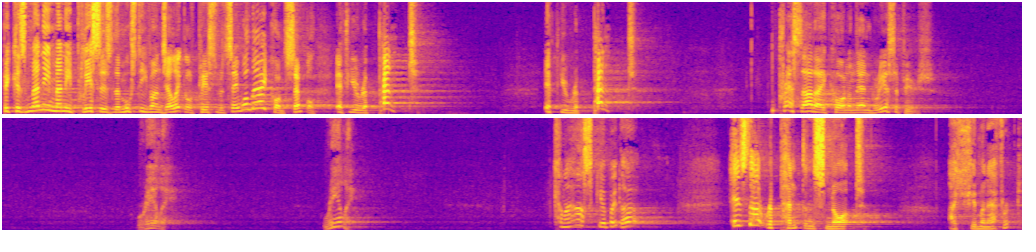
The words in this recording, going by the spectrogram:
Because many, many places, the most evangelical places would say, well, the icon's simple. If you repent, if you repent, press that icon and then grace appears. Really? Really? Can I ask you about that? Is that repentance not a human effort?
